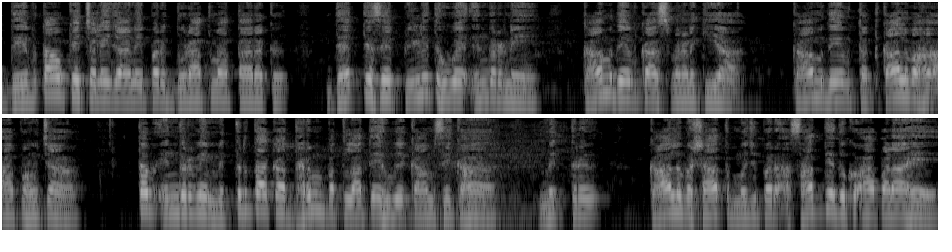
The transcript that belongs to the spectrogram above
देवताओं के चले जाने पर दुरात्मा तारक दैत्य से पीड़ित हुए इंद्र ने कामदेव का स्मरण किया। कामदेव तत्काल वहाँ आ पहुँचा। तब इंद्र ने मित्रता का धर्म बतलाते हुए काम से कहा, मित्र काल वशात मुझ पर असाध्य दुख आ पड़ा है।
